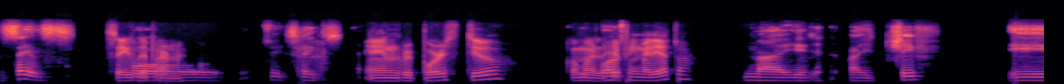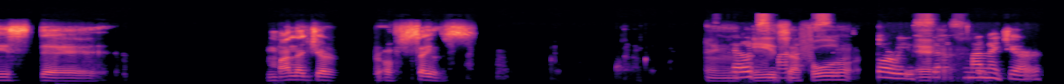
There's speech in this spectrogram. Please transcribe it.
sales. sales por- department. Sí, sales. And reports to, como el jefe inmediato. My, my chief is the manager of sales. And Sales it's a full, Sorry, sales manager.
